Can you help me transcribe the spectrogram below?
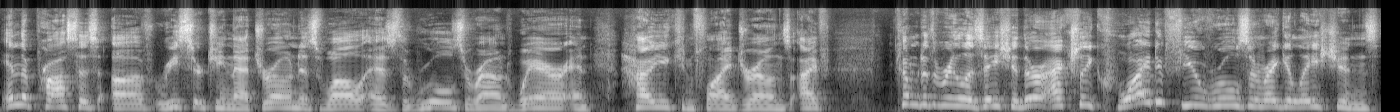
in the process of researching that drone as well as the rules around where and how you can fly drones, I've come to the realization there are actually quite a few rules and regulations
